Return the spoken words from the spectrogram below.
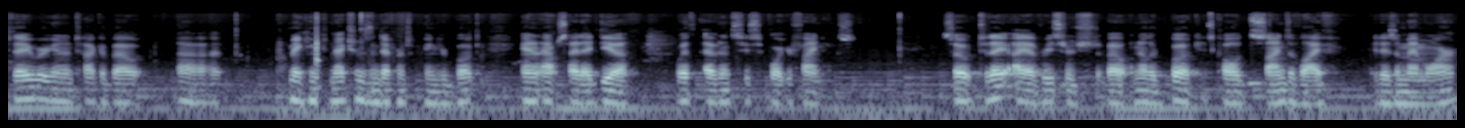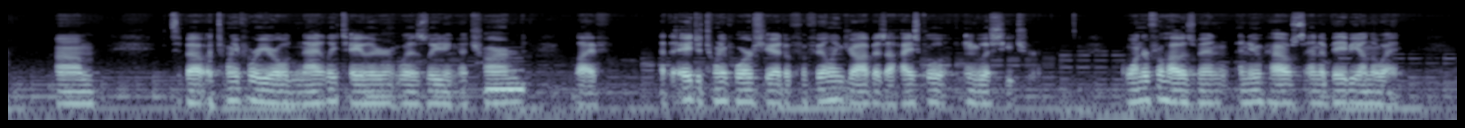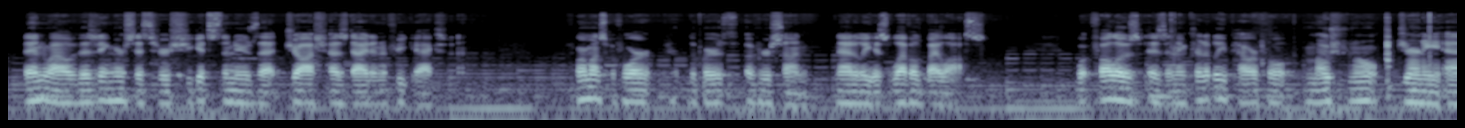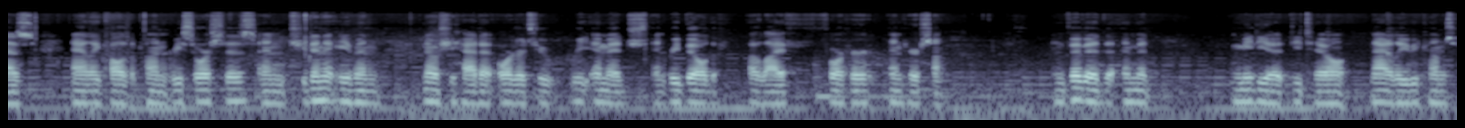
Today we're going to talk about uh, making connections and difference between your book and an outside idea with evidence to support your findings. So, today I have researched about another book. It's called Signs of Life. It is a memoir. Um, it's about a 24 year old Natalie Taylor was leading a charmed life. At the age of 24, she had a fulfilling job as a high school English teacher, a wonderful husband, a new house, and a baby on the way. Then, while visiting her sister, she gets the news that Josh has died in a freak accident. Four months before the birth of her son, Natalie is leveled by loss. What follows is an incredibly powerful emotional journey as Natalie calls upon resources, and she didn't even know she had an order to re-image and rebuild a life for her and her son. In vivid, immediate detail, Natalie becomes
